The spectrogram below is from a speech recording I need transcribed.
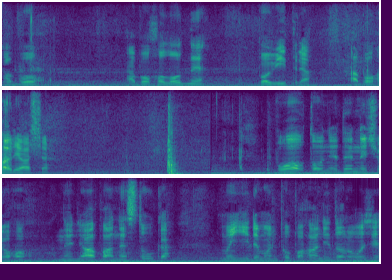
або, або холодне повітря, або гаряче. По авто ніде нічого не ляпа, не стука. Ми їдемо по поганій дорозі.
